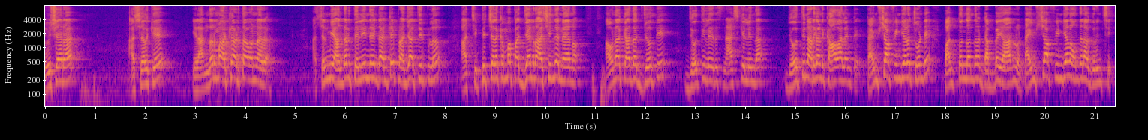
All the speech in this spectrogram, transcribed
చూశారా? అసలుకే వీళ్ళందరూ మాట్లాడుతూ ఉన్నారు. అసలు మీ అందరూ తెలియదు ఏంటంటే ప్రజా తీర్పులో ఆ చిట్టి చిలకమ్మ పద్యాన్ని రాసిందే నేను. అవునా కాదా జ్యోతి? జ్యోతి లేదు స్నాష్కి వెళ్ళిందా? జ్యోతిని అడగండి కావాలంటే. టైమ్స్ ఆఫ్ ఇండియాలో చూడండి పంతొమ్మిది వందల డెబ్బై ఆరులో టైమ్స్ ఆఫ్ ఇండియాలో ఉంది నా గురించి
